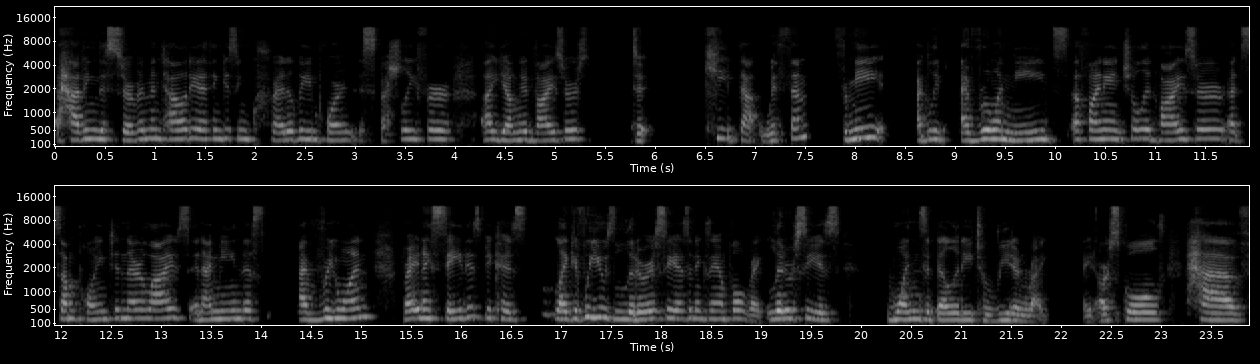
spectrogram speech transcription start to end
Having this servant mentality, I think, is incredibly important, especially for uh, young advisors to keep that with them. For me, I believe everyone needs a financial advisor at some point in their lives. And I mean this everyone, right? And I say this because, like, if we use literacy as an example, right? Literacy is one's ability to read and write. Right? Our schools have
